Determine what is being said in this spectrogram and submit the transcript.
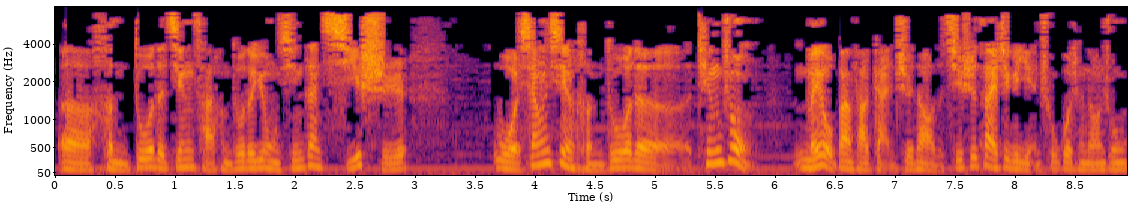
呃，很多的精彩，很多的用心，但其实我相信很多的听众没有办法感知到的，其实在这个演出过程当中。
